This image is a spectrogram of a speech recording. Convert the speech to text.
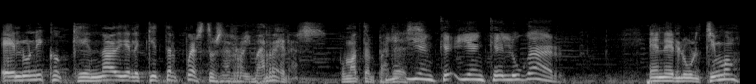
El único que nadie le quita el puesto es a Roy Barreras. ¿Cómo te ¿Y, parece? y en qué, ¿Y en qué lugar? En el último,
